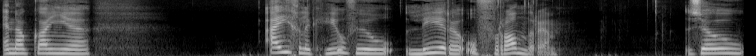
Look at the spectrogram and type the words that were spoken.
En dan kan je eigenlijk heel veel leren of veranderen. Zo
